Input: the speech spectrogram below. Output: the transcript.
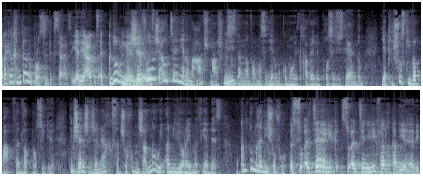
راه كان خدام ال processus ديك الساعات يعني تأكدوا من ما شافوش عاوتاني أنا ما عارفش ما عارفش le système d'information ديالهم comment يترافاي les processus اللي عندهم. y a quelque chose qui va pas في هاد la procédure داكشي علاش الجامعة خاصها تشوفهم ان شاء الله و يaméliorer ما فيها باس وكنظن غادي يشوفوه السؤال الثاني آه. ليك السؤال الثاني ليك في هذه القضية هذه.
